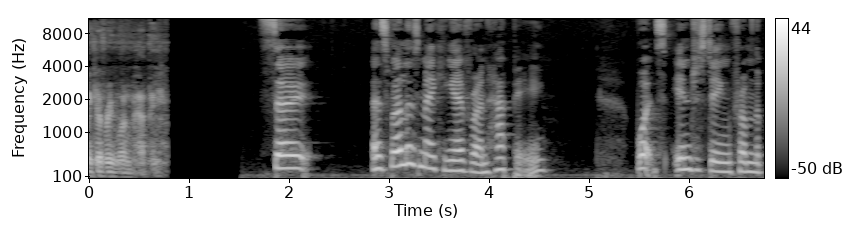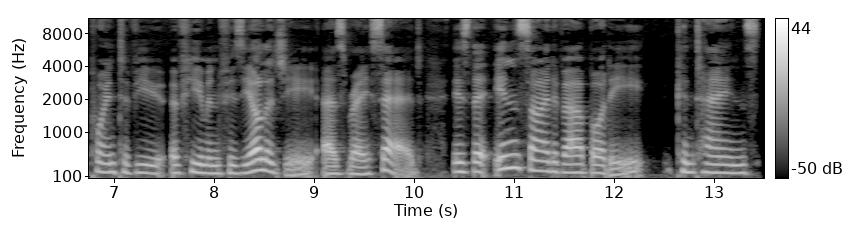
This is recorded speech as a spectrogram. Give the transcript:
make everyone happy. So, as well as making everyone happy, what's interesting from the point of view of human physiology, as Ray said, is that inside of our body contains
